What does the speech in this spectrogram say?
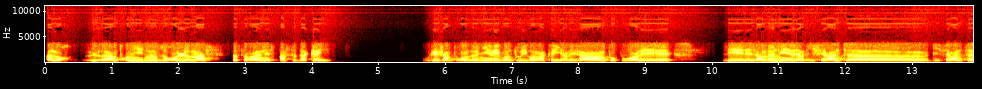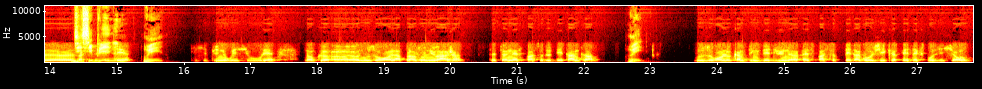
Alors, en premier, nous aurons le MAS, ça sera un espace d'accueil où les gens pourront venir, ils vont tout, ils vont accueillir les gens pour pouvoir les les, les amener vers différentes euh, différentes euh, disciplines? Oui. Disciplines, oui, si vous voulez. Donc, euh, nous aurons la plage au nuage. C'est un espace de détente. Oui. Nous aurons le camping des dunes, espace pédagogique et d'exposition.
